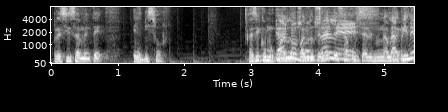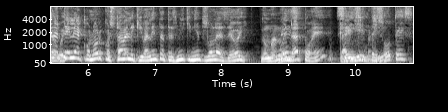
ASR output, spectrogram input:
precisamente el visor. Así como cuando, Carlos cuando te González, metes a bucear en una la bragueta, primera güey. tele a color costaba el equivalente a 3.500 dólares de hoy. No mames. Buen dato, ¿eh? 100 mil Carísima, sí. pesotes.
